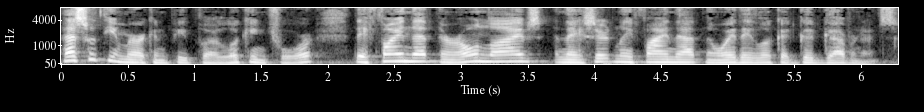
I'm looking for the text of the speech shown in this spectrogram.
That's what the American people are looking for. They find that in their own lives, and they certainly find that in the way they look at good governance.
